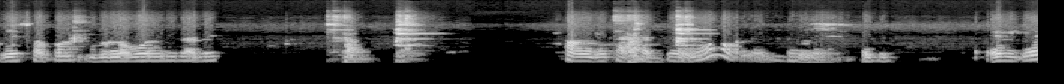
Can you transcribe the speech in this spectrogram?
যে সকল পুরনো বন্ধুরা দেখ সঙ্গে থাকার জন্য অনেক ধন্যবাদ। এদিকে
